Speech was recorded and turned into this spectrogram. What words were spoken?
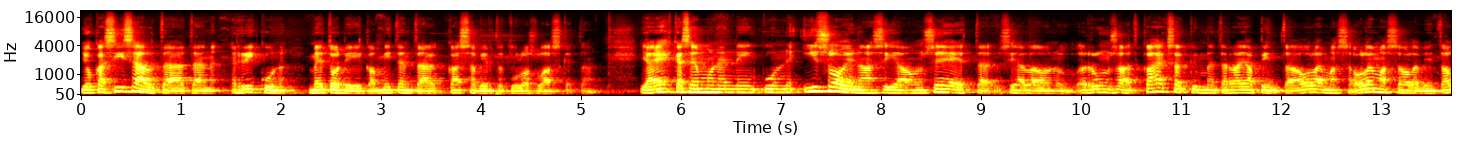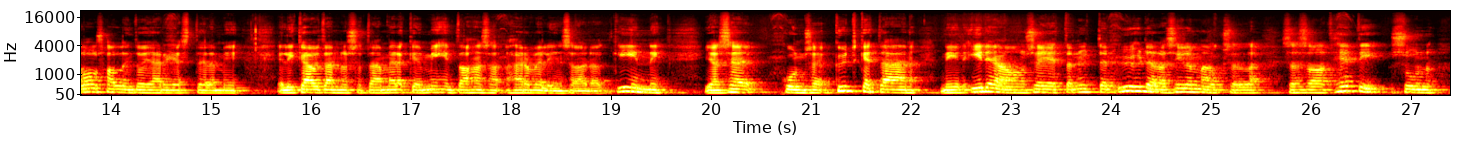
joka sisältää tämän Rikun metodiikan, miten tämä kassavirtatulos lasketaan. Ja ehkä semmoinen niin kuin isoin asia on se, että siellä on runsaat 80 rajapintaa olemassa olemassa oleviin taloushallintojärjestelmiin, eli käytännössä tämä melkein mihin tahansa härveliin saada kiinni, ja se kun se kytketään, niin idea on se, että nyt yhdellä silmäyksellä sä saat heti sun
